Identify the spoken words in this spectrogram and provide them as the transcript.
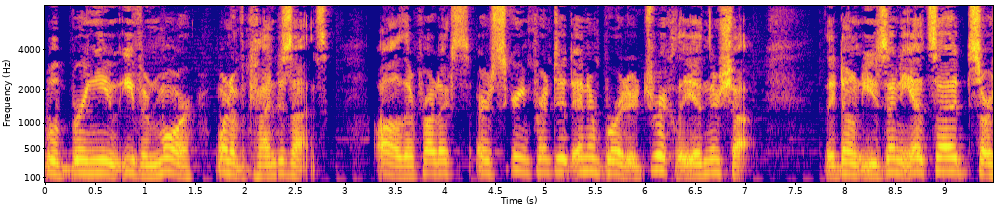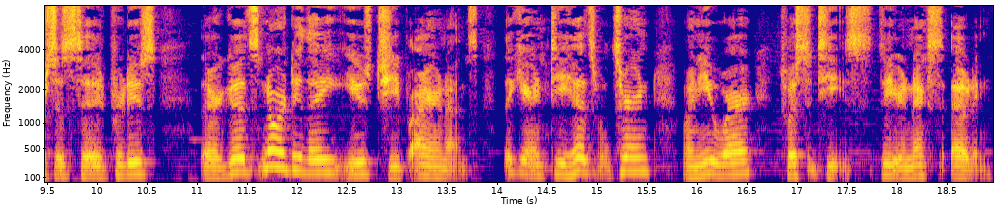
will bring you even more one of a kind designs. All their products are screen printed and embroidered directly in their shop. They don't use any outside sources to produce their goods, nor do they use cheap iron ons. They guarantee heads will turn when you wear Twisted Tees to your next outing.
